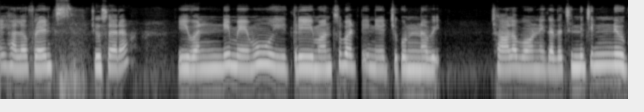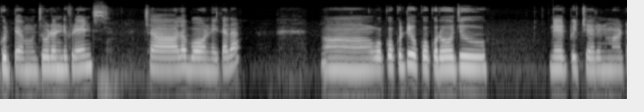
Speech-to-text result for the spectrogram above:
హాయ్ హలో ఫ్రెండ్స్. చూసారా? ఇవన్నీ మేము ఈ త్రీ మంత్స్ బట్టి నేర్చుకున్నవి. చాలా బాగున్నాయి కదా? చిన్ని చిన్నవి కుట్టాము. చూడండి ఫ్రెండ్స్. చాలా బాగున్నాయి కదా? ఒక్కొక్కటి ఒక్కొక్క రోజు నేర్పించారనమాట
